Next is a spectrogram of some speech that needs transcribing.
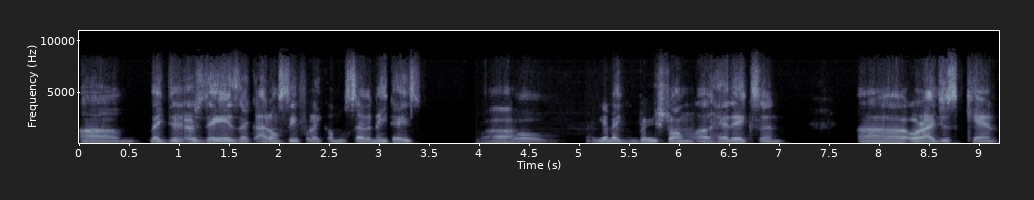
Um, like there's days like I don't sleep for like almost seven eight days. Wow. Whoa. I get like very strong uh, headaches and uh, or I just can't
